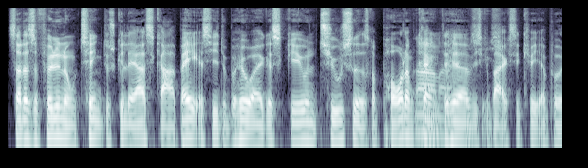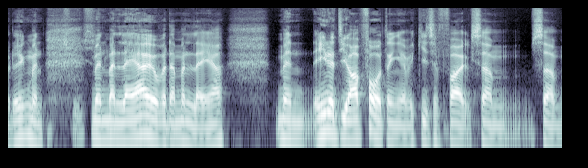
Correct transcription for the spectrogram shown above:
Så er der selvfølgelig nogle ting, du skal lære at skarpe af og sige, du behøver ikke at skrive en 20-siders rapport omkring nej, nej, det her, præcis. vi skal bare eksekvere på det. Ikke? Men, men man lærer jo, hvordan man lærer. Men en af de opfordringer, jeg vil give til folk, som, som,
